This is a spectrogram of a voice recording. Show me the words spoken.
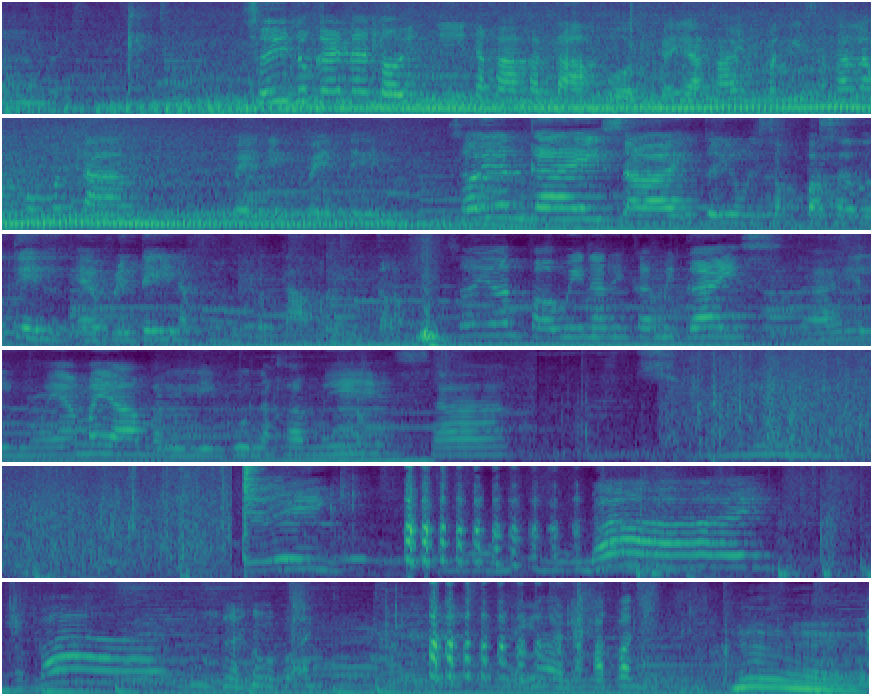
Um, so yung lugar na to hindi nakakatakot. Kaya kahit mag-isa ka lang pumunta, pwedeng pwede. So yun guys, ah, ito yung isang pa sa routine. Everyday na pumupunta ako dito. So yun, pauwi na rin kami guys. Dahil maya maya maliligo na kami sa Okay. Bye! Bye! Ayun, nakapag... Hmm.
